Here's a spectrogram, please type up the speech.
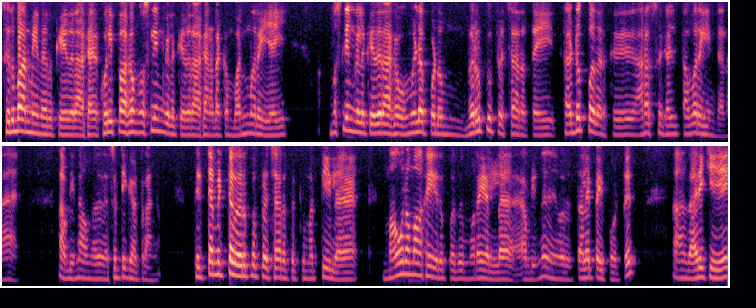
சிறுபான்மையினருக்கு எதிராக குறிப்பாக முஸ்லிம்களுக்கு எதிராக நடக்கும் வன்முறையை முஸ்லிம்களுக்கு எதிராக உமிழப்படும் வெறுப்பு பிரச்சாரத்தை தடுப்பதற்கு அரசுகள் தவறுகின்றன அப்படின்னு அவங்க சுட்டி காட்டுறாங்க. திட்டமிட்ட வெறுப்பு பிரச்சாரத்துக்கு மத்தியில மௌனமாக இருப்பது முறையல்ல அப்படின்னு ஒரு தலைப்பை போட்டு அந்த அறிக்கையை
